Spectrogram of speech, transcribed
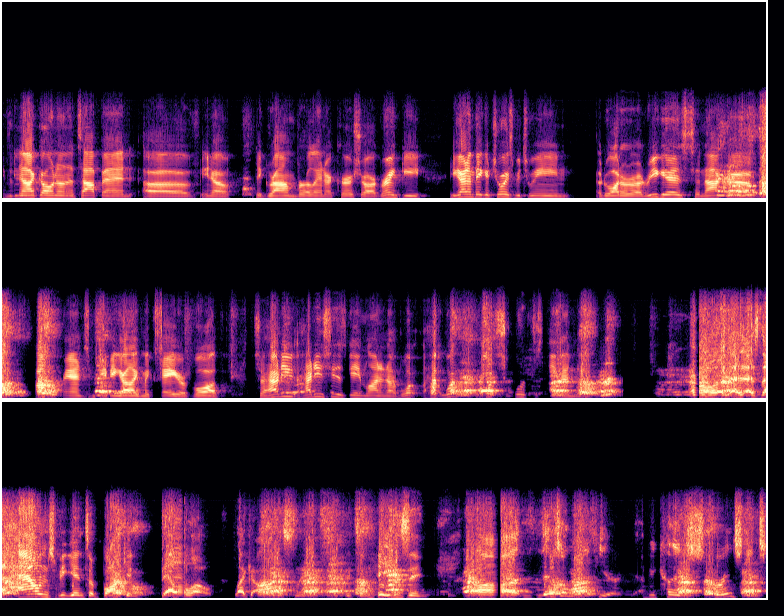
if you're not going on the top end of, you know, the DeGrom, Verlander, Kershaw, Greinke, you got to make a choice between Eduardo Rodriguez, Tanaka, fans, maybe a guy like McKay or Voth. So how do you how do you see this game lining up? What how, what what does this game end up? As the hounds begin to bark and bellow, like honestly, it's, it's amazing. Uh, there's a lot here because, for instance,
